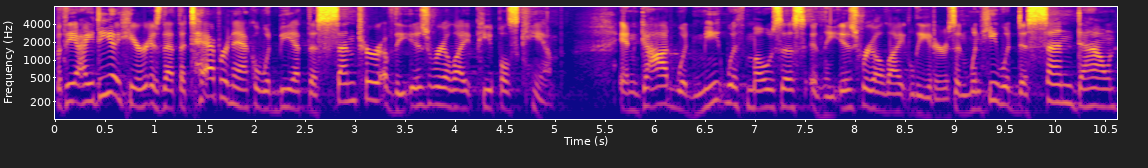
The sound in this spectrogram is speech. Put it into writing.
But the idea here is that the tabernacle would be at the center of the Israelite people's camp and God would meet with Moses and the Israelite leaders. And when he would descend down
